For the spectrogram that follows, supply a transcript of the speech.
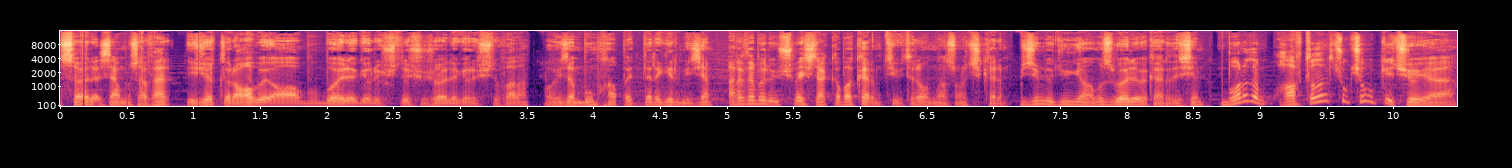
söylesem bu sefer diyecekler abi ya bu böyle görüştü şu şöyle görüştü falan. O yüzden bu muhabbetlere girmeyeceğim. Arada böyle 3-5 dakika bakarım Twitter'a ondan sonra çıkarım. Bizim de dünyamız böyle be kardeşim. Bu arada haftalar çok çabuk geçiyor ya.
